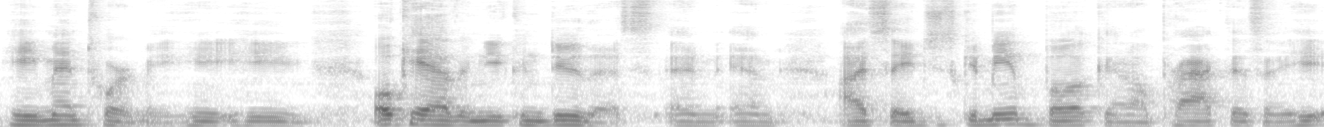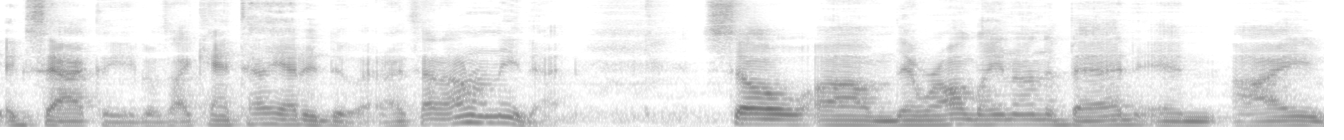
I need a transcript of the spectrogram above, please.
He mentored me. He he. Okay, Evan, you can do this. And and I say, just give me a book and I'll practice. And he exactly. He goes, I can't tell you how to do it. I said, I don't need that. So um, they were all laying on the bed, and I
